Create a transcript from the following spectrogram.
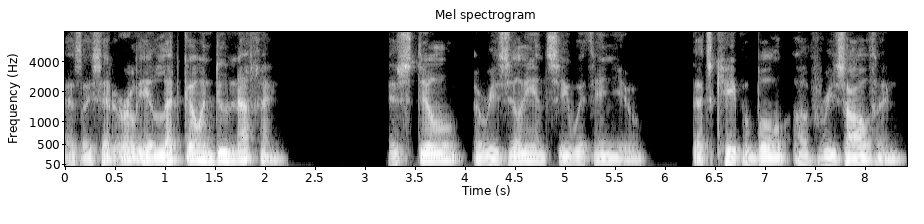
as I said earlier, let go and do nothing, there's still a resiliency within you that's capable of resolving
